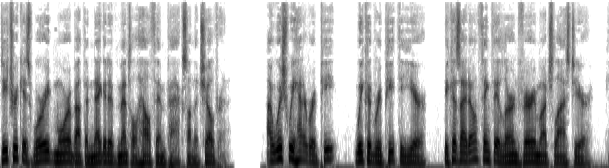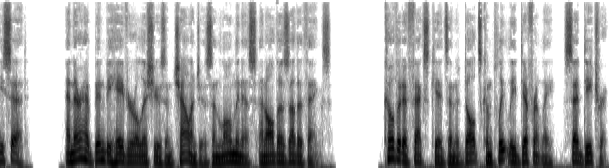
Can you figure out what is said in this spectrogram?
Dietrich is worried more about the negative mental health impacts on the children. I wish we had a repeat, we could repeat the year, because I don't think they learned very much last year, he said. And there have been behavioral issues and challenges and loneliness and all those other things. COVID affects kids and adults completely differently, said Dietrich.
